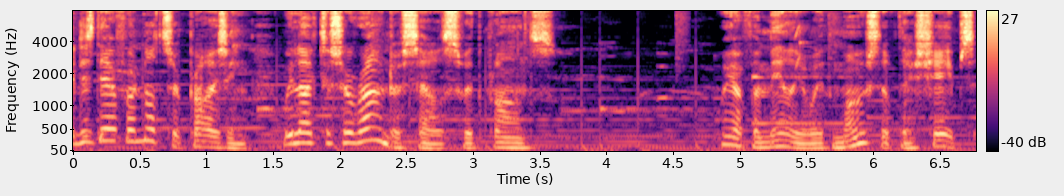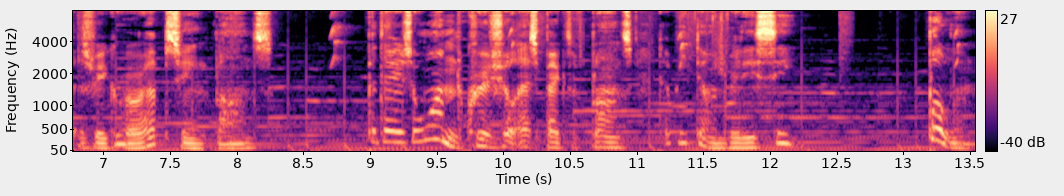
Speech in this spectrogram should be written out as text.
It is therefore not surprising we like to surround ourselves with plants. We are familiar with most of their shapes as we grow up seeing plants, but there is one crucial aspect of plants that we don't really see pollen.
